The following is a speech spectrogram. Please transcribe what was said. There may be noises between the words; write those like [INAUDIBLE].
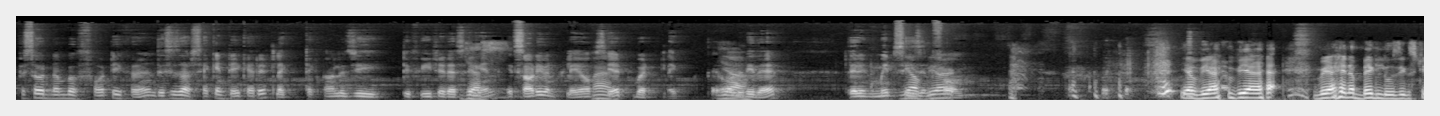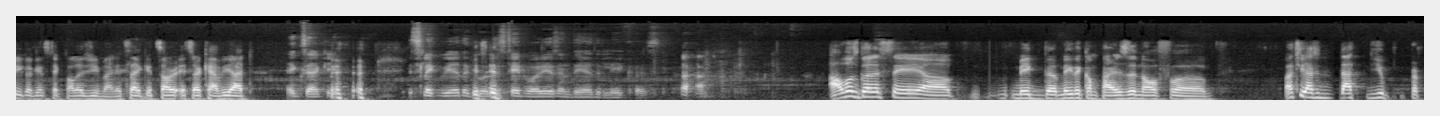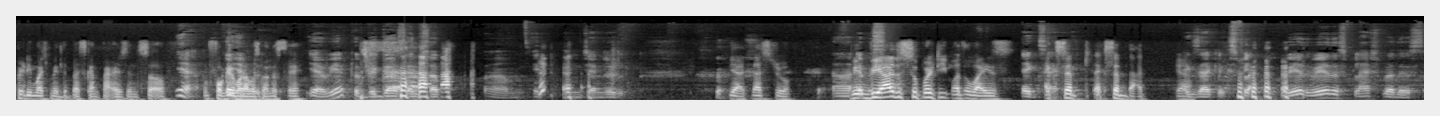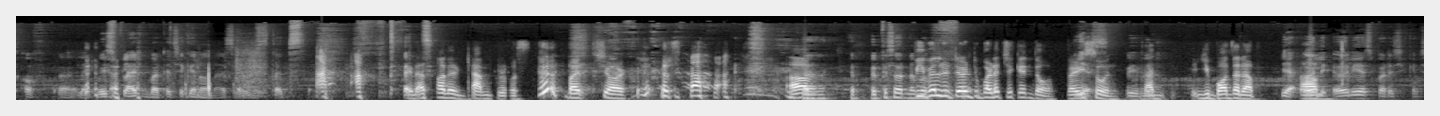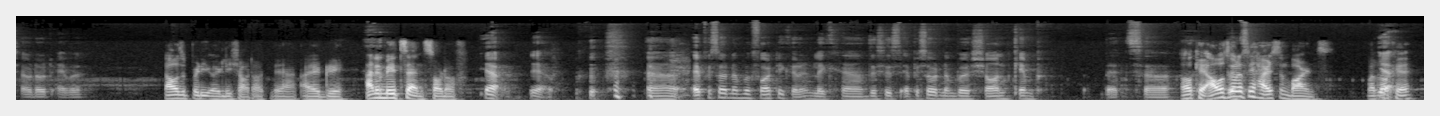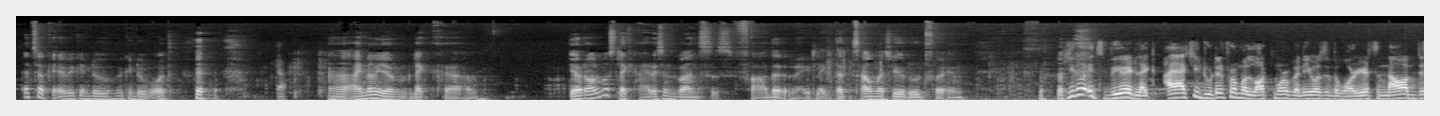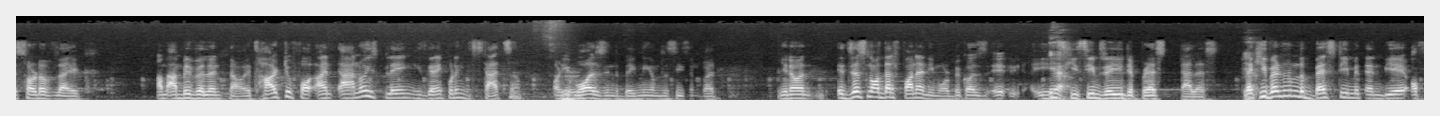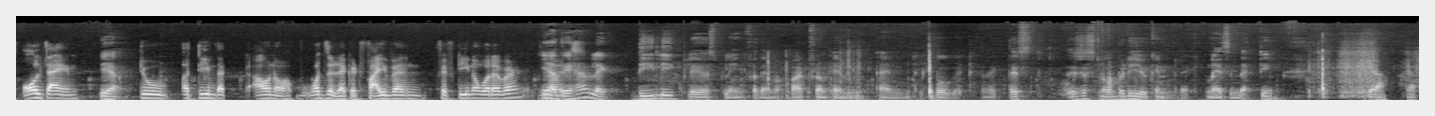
Episode number 40, Karan. This is our second take at it. Like, technology defeated us Yes. again. It's not even playoffs Man. yet, but like, they're Yeah. already there. They're in mid season are- form. [LAUGHS] Yeah, we are we are we are in a big losing streak against technology, man. It's like it's our it's our caveat. Exactly. [LAUGHS] it's like we are the Golden it's- State Warriors and they are the Lakers. [LAUGHS] I was gonna say uh, make the make the comparison of uh, actually actually, that you pretty much made the best comparison. So Yeah. forget what I was gonna say. Yeah, we have to big ourselves up um, in, in general. Yeah, that's true. Uh, We, we are the super team otherwise. Exactly. Except except that. Yeah. Exactly. Spla- [LAUGHS] we're, we're the Splash Brothers of, uh, like, we splash butter chicken on ourselves. That's, [LAUGHS] That sounded damn gross, [LAUGHS] but sure. um, uh, episode number we will return to butter chicken though very Yes, soon. That, you brought that up. Yeah, Um, earliest butter chicken shout out ever. That was a pretty early shout out. Yeah, I agree. And it made sense, sort of. Yeah, yeah. uh, episode number 40, Karan. Like, uh, this is episode number Shawn Kemp. That's, uh, Okay, I was going to say Harrison Barnes. But yeah, okay. That's okay. We can do, we can do both. [LAUGHS] Yeah. uh, I know you're like, um, you're almost like Harrison Barnes' father, right? Like, that's how much you root for him. [LAUGHS] You know, it's weird. Like, I actually rooted for him a lot more when he was in the Warriors. And now I'm just sort of like, I'm ambivalent now. It's hard to follow. I, I know he's playing, he's getting putting the stats up, or he was in the beginning of the season, but, you know, it's just not that fun anymore because it, Yeah. he seems really depressed, Dallas. Like, he went from the best team in the NBA of all time Yeah. to a team that, I don't know, what's the record? 5 and 15 or whatever? Yeah, they have like D League players playing for them apart from him and Bogut. Like there's there's just nobody you can recognize in that team. Yeah, yeah.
